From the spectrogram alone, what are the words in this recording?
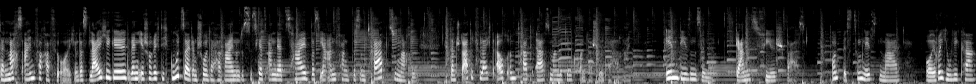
dann mach's einfacher für euch. Und das gleiche gilt, wenn ihr schon richtig gut seid im Schulter herein und es ist jetzt an der Zeit, dass ihr anfangt, das im Trab zu machen. Dann startet vielleicht auch im Trab erstmal mit dem Konterschulter herein. In diesem Sinne, ganz viel Spaß und bis zum nächsten Mal. Eure Julika.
